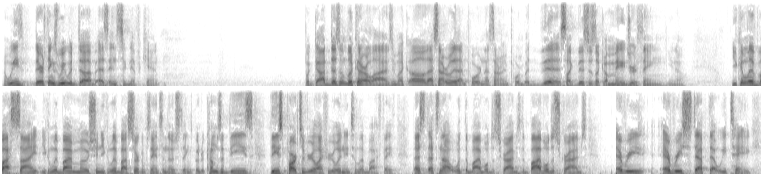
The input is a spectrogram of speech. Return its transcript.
Now we, there are things we would dub as insignificant. But God doesn't look at our lives and be like, oh, that's not really that important, that's not really important. But this, like, this is like a major thing, you know. You can live by sight, you can live by emotion, you can live by circumstance and those things. But when it comes to these, these parts of your life, you really need to live by faith. That's, that's not what the Bible describes. The Bible describes every, every step that we take,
